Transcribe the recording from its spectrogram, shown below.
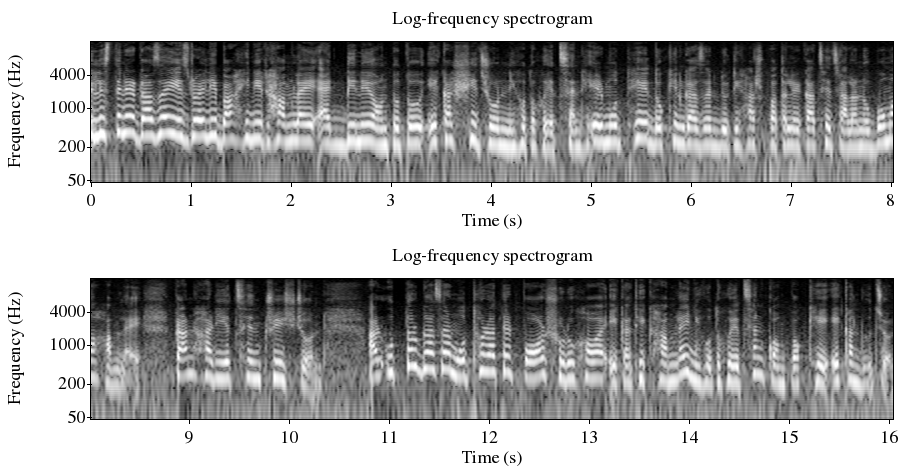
ফিলিস্তিনের গাজায় ইসরায়েলি বাহিনীর হামলায় একদিনে অন্তত একাশি জন নিহত হয়েছেন। এর মধ্যে দক্ষিণ গাজার দুটি হাসপাতালের কাছে চালানো বোমা হামলায় প্রাণ হারিয়েছেন ত্রিশ জন। আর উত্তর গাজার মধ্যরাতের পর শুরু হওয়া একাধিক হামলায় নিহত হয়েছেন কমপক্ষে একান্ন জন।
